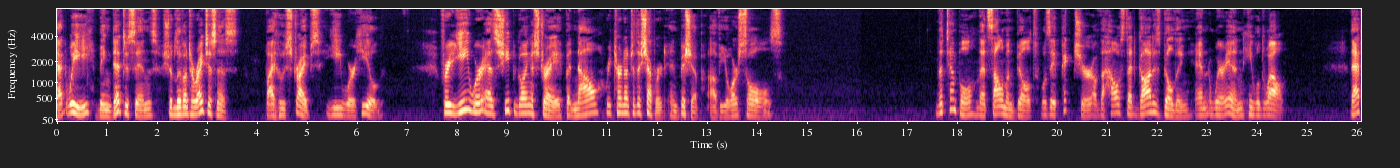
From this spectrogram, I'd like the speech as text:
that we, being dead to sins, should live unto righteousness, by whose stripes ye were healed. For ye were as sheep going astray, but now return unto the shepherd and bishop of your souls. The temple that Solomon built was a picture of the house that God is building and wherein he will dwell. That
